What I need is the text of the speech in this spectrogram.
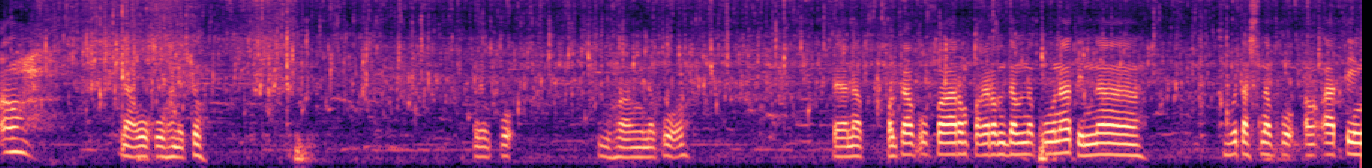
ang nakukuha nito. Ayan po. Buhangin na po. Oh. Kaya na, pagka po parang pakiramdam na po natin na butas na po ang ating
